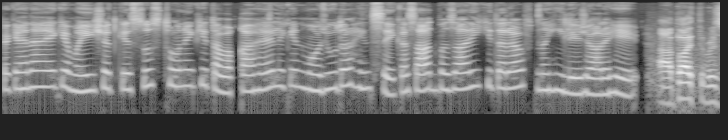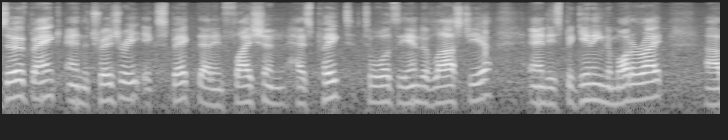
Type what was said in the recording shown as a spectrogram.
کا کہنا ہے کہ معیشت کے سست ہونے کی توقع ہے لیکن موجودہ ہند سے کساد بازاری کی طرف نہیں لے جا رہے uh,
